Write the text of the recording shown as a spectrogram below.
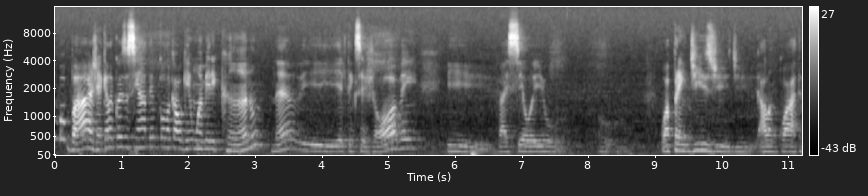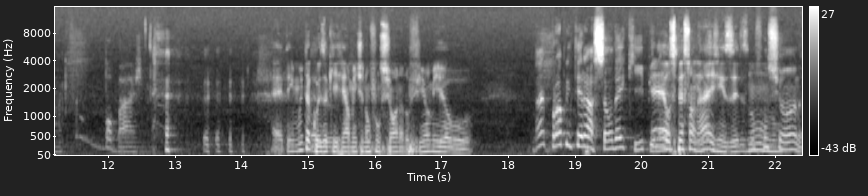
é bobagem, aquela coisa assim, ah, tem que colocar alguém, um americano, né? E ele tem que ser jovem e vai ser aí o, o, o aprendiz de, de Alan Quarterman, que foi uma bobagem. É, tem muita coisa que realmente não funciona no filme. O... A própria interação da equipe, É, né? os personagens, eles não, não. funciona.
